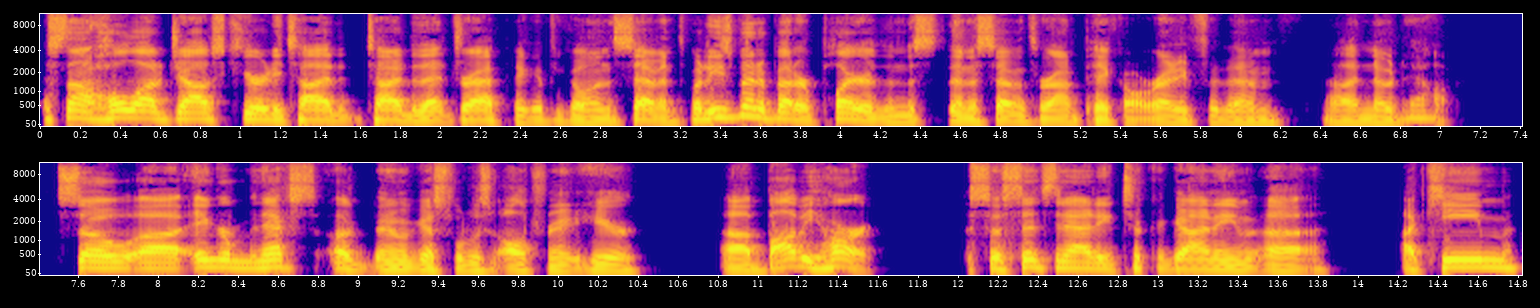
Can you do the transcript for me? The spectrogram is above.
that's not a whole lot of job security tied tied to that draft pick if you go in the seventh. But he's been a better player than this, than a seventh round pick already for them, uh, no doubt. So uh, Ingram next, uh, and I guess we'll just alternate here. Uh, Bobby Hart so Cincinnati took a guy named uh, Akeem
